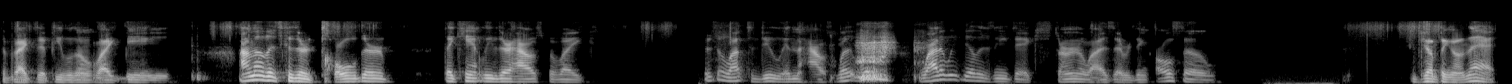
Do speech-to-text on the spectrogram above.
the fact that people don't like being, I don't know if it's because they're told they're they can't leave their house, but like, there's a lot to do in the house. What, what why do we feel this need to externalize everything? Also, jumping on that,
